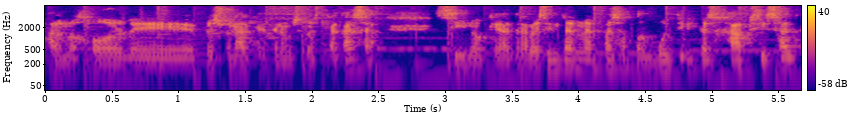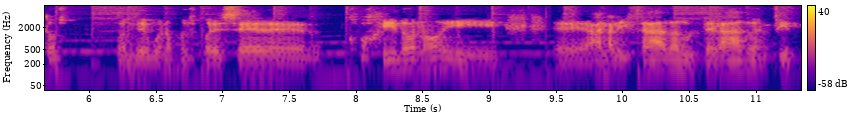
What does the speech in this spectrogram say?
a lo mejor de personal que tenemos en nuestra casa, sino que a través de Internet pasa por múltiples hubs y saltos donde bueno, pues puede ser cogido ¿no? y eh, analizado, adulterado, en fin,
